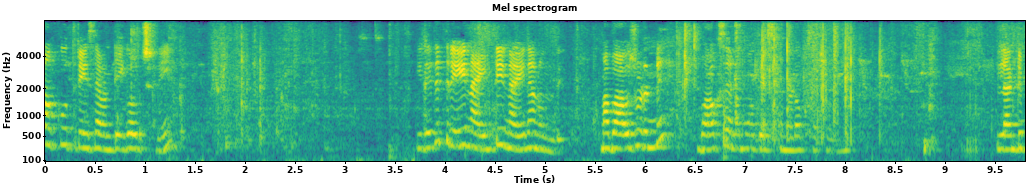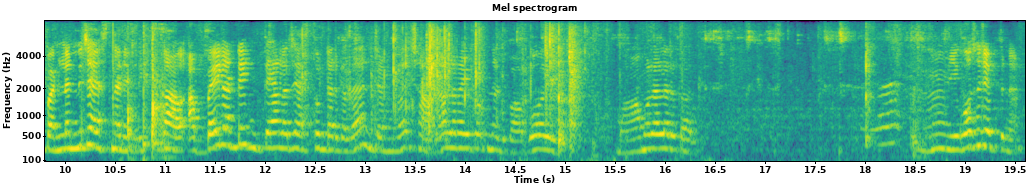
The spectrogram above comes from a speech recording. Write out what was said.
మాకు త్రీ సెవెంటీగా వచ్చినాయి. ఇదైతే త్రీ నైంటీ నైన్ అని ఉంది. మా బాబు చూడండి బాక్స్ ఎలా మూతేసుకున్నాడు ఒకసారి చూడండి. ఇలాంటి పనులన్నీ చేస్తున్నాడండి. ఇంకా అబ్బాయిలు అంటే ఇంతే అలా చేస్తుంటారు కదా నిజంగా చాలా అలరి అయిపోతున్నాడు బాబోయ్. మామూలు అలర్ కాదు. నీకోసం మీకోసం చెప్తున్నాను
